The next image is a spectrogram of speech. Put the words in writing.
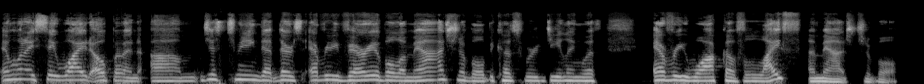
And when I say wide open, um, just meaning that there's every variable imaginable because we're dealing with every walk of life imaginable.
